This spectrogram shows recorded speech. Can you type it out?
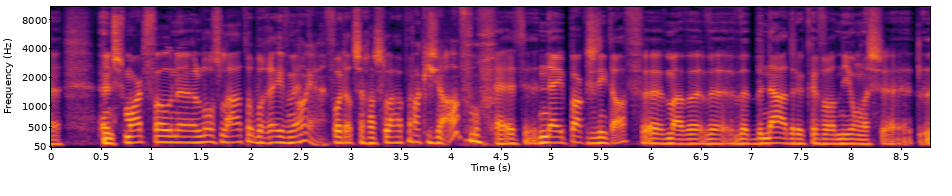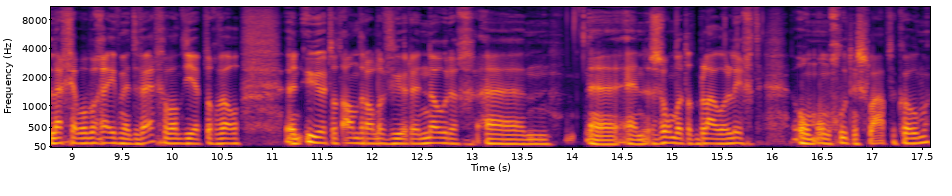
eh, hun smartphone eh, loslaten op een gegeven moment Oh ja. voordat ze gaan slapen. Pak je ze af? Of? Eh, het- nee, pakken ze niet af. eh, maar we, we, we benadrukken van jongens, eh, leg hem op een gegeven moment weg. Want je hebt toch wel een uur tot anderhalf uur eh, nodig. ehm, eh, en zonder dat blauwe licht om, om goed in slaap te komen.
